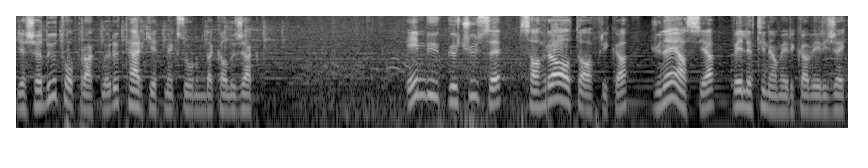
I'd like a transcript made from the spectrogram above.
yaşadığı toprakları terk etmek zorunda kalacak. En büyük göçü ise Sahra Altı Afrika, Güney Asya ve Latin Amerika verecek.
